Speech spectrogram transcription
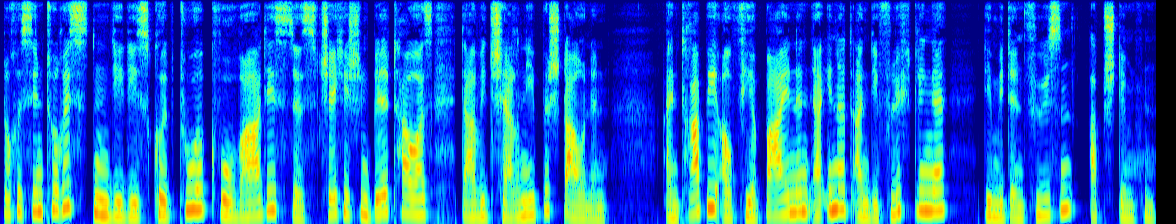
doch es sind Touristen, die die Skulptur Quo Vadis des tschechischen Bildhauers David Czerny bestaunen. Ein Trabi auf vier Beinen erinnert an die Flüchtlinge, die mit den Füßen abstimmten.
